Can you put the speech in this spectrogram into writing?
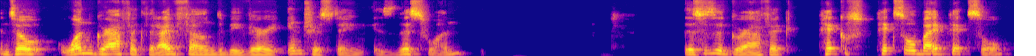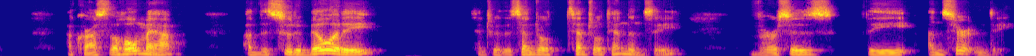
And so one graphic that I've found to be very interesting is this one. This is a graphic pixel by pixel across the whole map of the suitability, essentially the central, central tendency, versus the uncertainty,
